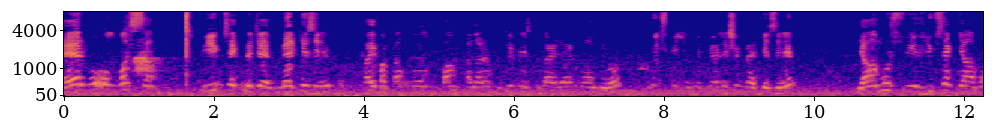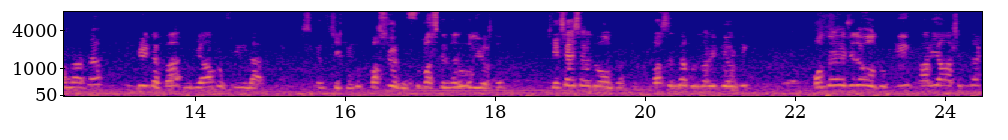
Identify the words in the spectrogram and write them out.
Eğer bu olmazsa Büyükçekmece merkezini kaymakamlığın, bankaların, bütün resmi dairelerin olduğu 3000 yıllık yerleşim merkezini yağmur suyu, yüksek yağmurlarda bir defa yağmur suyuyla sıkıntı çekiyorduk. Basıyordu, su baskınları oluyordu. Geçen sene de oldu. Basında bunları gördük. Ondan önce de oldu. Büyük kar yağışında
